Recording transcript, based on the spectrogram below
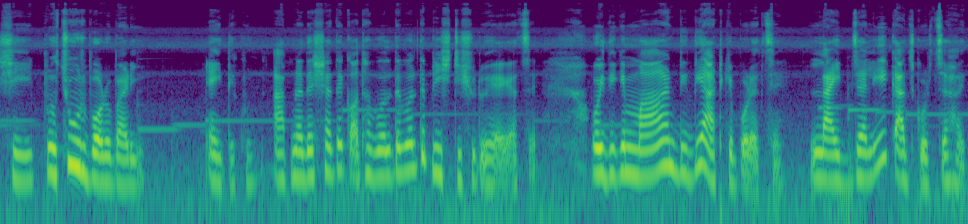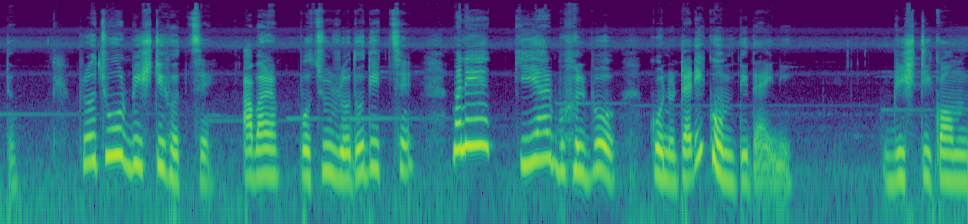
সেই প্রচুর বড় বাড়ি। এই দেখুন, আপনাদের সাথে কথা বলতে বলতে বৃষ্টি শুরু হয়ে গেছে। ওইদিকে মা আর দিদি আটকে পড়েছে। লাইট জ্বালিয়ে কাজ করছে হয়তো। প্রচুর বৃষ্টি হচ্ছে। আবার প্রচুর রোদও দিচ্ছে। মানে কি আর বলব, কোনোটারই কমতি দেয়নি। বৃষ্টি কম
